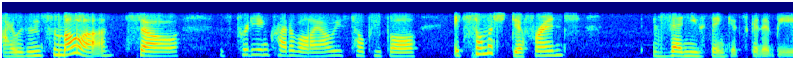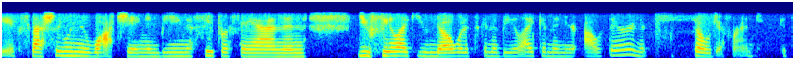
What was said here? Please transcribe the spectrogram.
I was in Samoa. So it's pretty incredible. I always tell people it's so much different than you think it's going to be, especially when you're watching and being a super fan and you feel like you know what it's going to be like, and then you're out there and it's so different. It's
